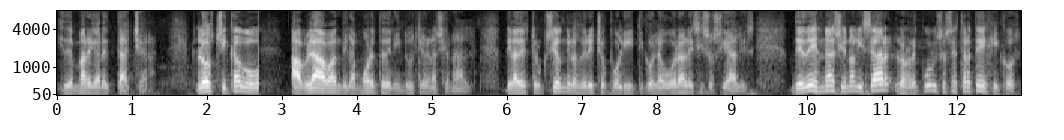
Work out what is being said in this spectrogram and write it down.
y de Margaret Thatcher. Los Chicago hablaban de la muerte de la industria nacional, de la destrucción de los derechos políticos, laborales y sociales, de desnacionalizar los recursos estratégicos,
